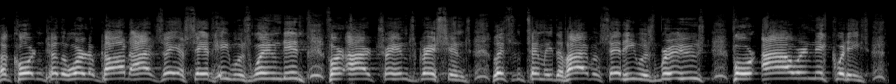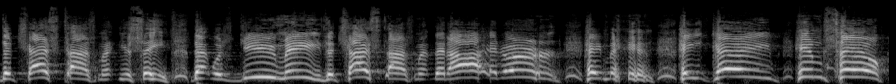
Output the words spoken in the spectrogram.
according to the Word of God, Isaiah said He was wounded for our transgressions. Listen to me, the Bible said He was bruised for our iniquities. The chastisement, you see, that was due me, the chastisement that I had earned, amen. He gave Himself,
